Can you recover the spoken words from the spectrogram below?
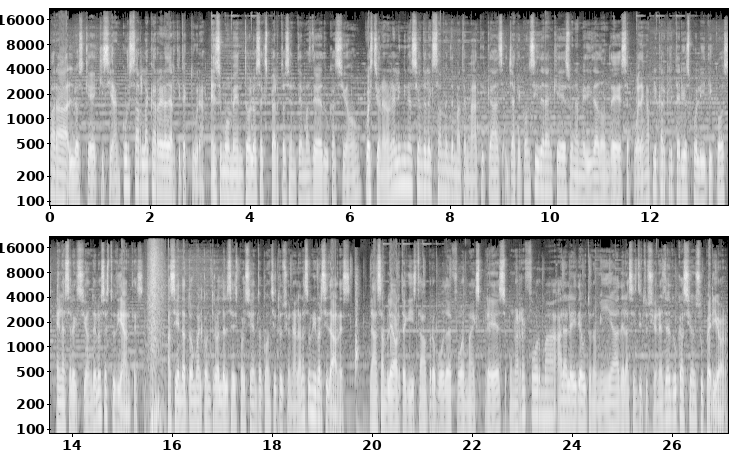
para los que quisieran cursar la carrera de arquitectura. En su momento, los expertos en temas de educación cuestionaron la eliminación del examen de matemáticas ya que consideran que es una medida donde se pueden aplicar criterios políticos en la selección de los estudiantes Hacienda toma el control del 6% constitucional a las universidades. La Asamblea Orteguista aprobó de forma express una reforma a la Ley de Autonomía de las Instituciones de Educación Superior,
